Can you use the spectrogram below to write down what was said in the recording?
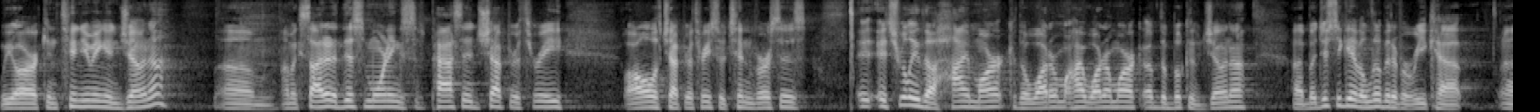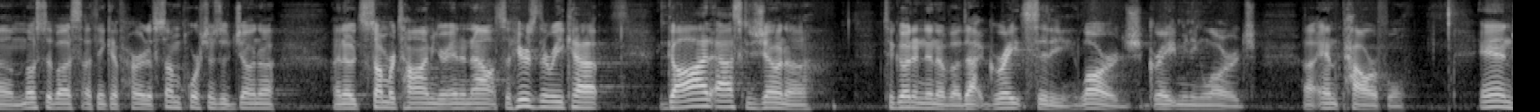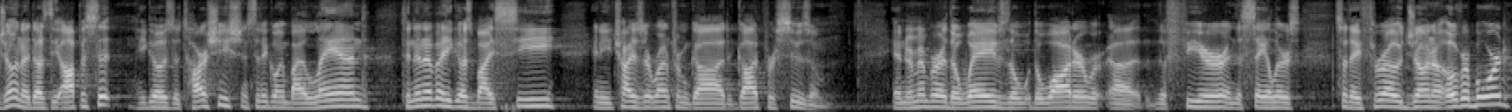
We are continuing in Jonah. Um, I'm excited at this morning's passage, chapter 3, all of chapter 3, so 10 verses. It, it's really the high mark, the water, high water mark of the book of Jonah. Uh, but just to give a little bit of a recap, um, most of us, I think, have heard of some portions of Jonah. I know it's summertime, you're in and out. So here's the recap God asks Jonah to go to Nineveh, that great city, large, great meaning large, uh, and powerful. And Jonah does the opposite. He goes to Tarshish. Instead of going by land to Nineveh, he goes by sea and he tries to run from God. God pursues him. And remember the waves, the, the water, uh, the fear, and the sailors. So they throw Jonah overboard,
